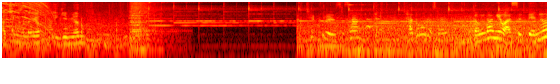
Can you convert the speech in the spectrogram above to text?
아직 몰라요. 이기면 해서 사 자동으로 사요. 명당에 왔을 때는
